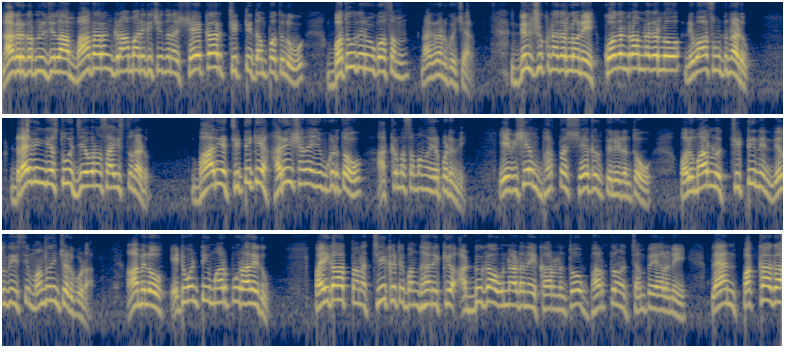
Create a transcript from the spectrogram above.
నాగర్ కర్నూలు జిల్లా మాతారం గ్రామానికి చెందిన శేఖర్ చిట్టి దంపతులు బతుకు తెరువు కోసం నగరానికి వచ్చారు. దిల్షుక్ నగర్లోని కోదండరామ్ నగర్లో నివాసం ఉంటున్నాడు. డ్రైవింగ్ చేస్తూ జీవనం సాగిస్తున్నాడు. భార్య చిట్టికి హరీష్ అనే యువకుడితో అక్రమ సంబంధం ఏర్పడింది. ఈ విషయం భర్త శేఖర్కు తెలియడంతో పలుమార్లు చిట్టిని నిలదీసి మందలించాడు కూడా. ఆమెలో ఎటువంటి మార్పు రాలేదు. పైగా తన చీకటి బంధానికి అడ్డుగా ఉన్నాడనే కారణంతో భర్తను చంపేయాలని ప్లాన్ పక్కాగా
